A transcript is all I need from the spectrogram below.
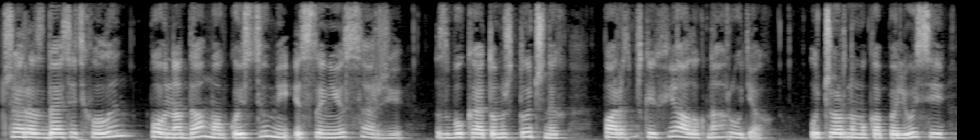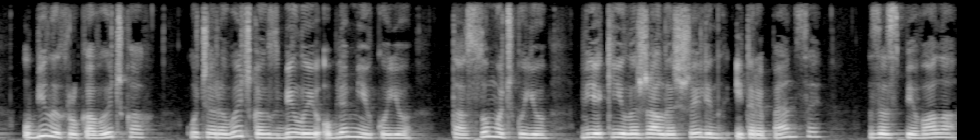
Через 10 хвилин повна дама в костюмі із синьої сержі, з букетом штучних пармських фіалок на грудях, у чорному капелюсі, у білих рукавичках, у черевичках з білою облямівкою та сумочкою, в якій лежали шилінг і три пенси, заспівала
